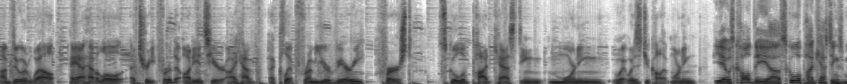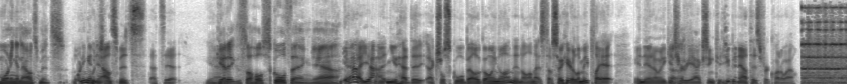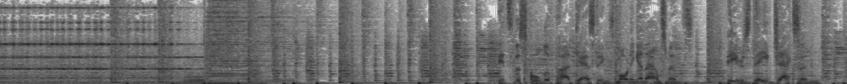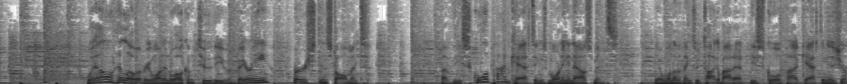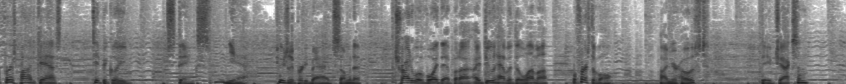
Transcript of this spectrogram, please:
I'm doing well. Hey, I have a little a treat for the audience here. I have a clip from your very first School of Podcasting morning. What, what did you call it? Morning. Yeah, it was called the uh, School of Podcasting's Morning Announcements. Morning which, announcements. That's it. Yeah. Get it? It's the whole school thing. Yeah. Yeah, yeah. And you had the actual school bell going on and all that stuff. So here, let me play it and then I want to get uh, your reaction because you've been at this for quite a while. It's the School of Podcasting's morning announcements. Here's Dave Jackson. Well, hello everyone, and welcome to the very first installment of the School of Podcasting's morning announcements. Yeah, one of the things we talk about at the School of Podcasting is your first podcast typically stinks. Yeah, it's usually pretty bad. So I'm going to try to avoid that, but I, I do have a dilemma. Well, first of all, I'm your host, Dave Jackson,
